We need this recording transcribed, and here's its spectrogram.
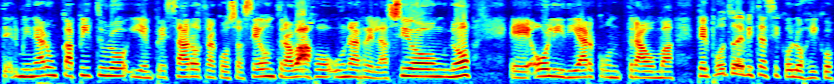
terminar un capítulo y empezar otra cosa, sea un trabajo, una relación, ¿no? Eh, o lidiar con trauma. Del punto de vista psicológico,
